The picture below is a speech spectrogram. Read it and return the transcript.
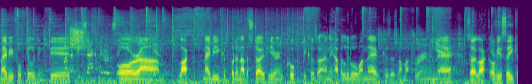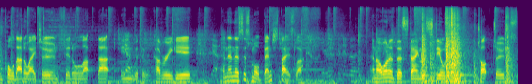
maybe for filleting That's fish, exactly what I was thinking. or Yeah. um, like maybe you could put another stove here and cook because I only have a little one there because there's not much room in Yeah. there. So like obviously you can pull that away too and fit all up that in Yeah. with the recovery gear. Yeah. And then there's just more bench space like. Yeah, you can never. And I wanted the stainless steel top too. Just,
